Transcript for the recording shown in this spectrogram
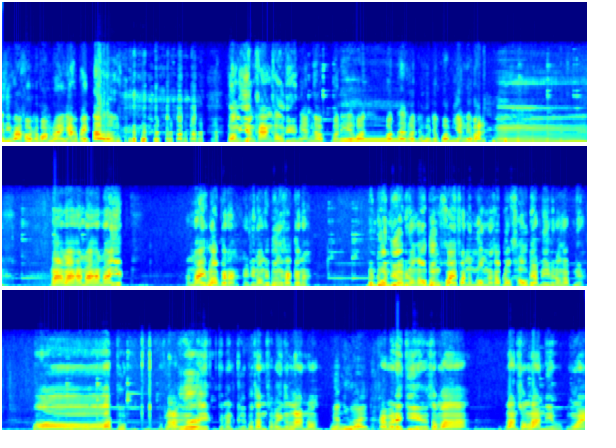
ก็ที่ว่าเขาเจะของน้อยย่างไปเติงต้องเอียงคางเขาติแมนครับบัดนี้โอ้เพราะเพราะเติงเราจะหูจากความเอียงได้บัดอืมมามาหันมาหันมาอีกหันมาอีกรอบกันนะให้พี่น้องได้เบิ่งคักกันนะโดนโดนๆเถื่อพี่น้องเฮาเบิ่งควายฟันน้ำนมนะครับ เราเขาแบบนี้พี่น้องครับเนี่ยป๊อดตัวบักหลาเอ้ยจะมันเกิดว่าท่านสมัยเงินล้านเนาะแมนอยู่ไอ้ใครไม่ได้จีซ้ำว่าล้านสองล้านนี่ห่วย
